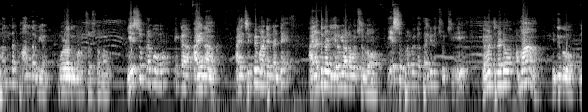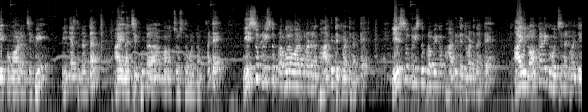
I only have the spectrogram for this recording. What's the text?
బంధ బాంధవ్యం. మూడోది మనం చూస్తున్నాం. యేసు ప్రభు ఇంకా ఆయన ఆయన చెప్పే మాట ఏంటంటే ఆయన అంటున్నాడు ఇరవై ఆరో వచ్చంలో యేసు ప్రభు యొక్క తల్లిని చూచి ఏమంటున్నాడు? అమ్మా ఇదిగో నీ కుమారుడు అని చెప్పి ఏం చేస్తున్నాడంట ఆయన చెప్పుట మనం చూస్తూ ఉంటాం. అంటే యేసుక్రీస్తు ప్రభుల వారికి ఉన్నటువంటి బాధ్యత ఎటువంటిదంటే యేసుక్రీస్తు ప్రభు యొక్క బాధ్యత ఎటువంటిదంటే ఆ ఈ లోకానికి వచ్చినటువంటి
